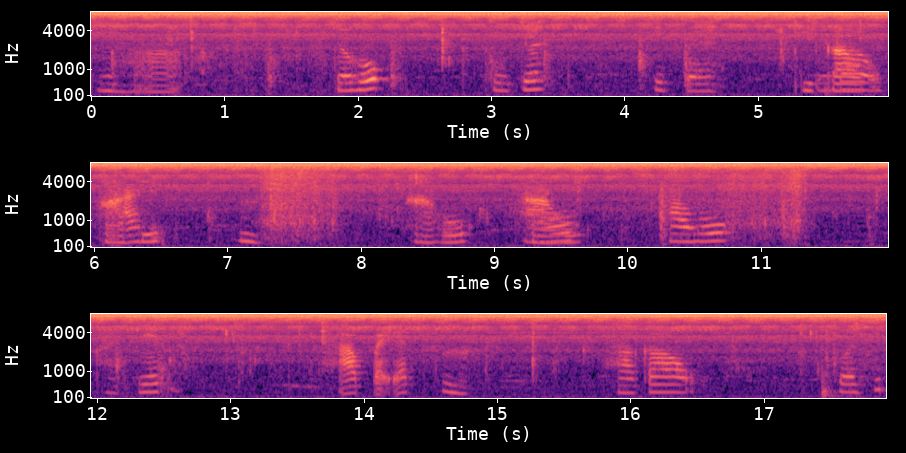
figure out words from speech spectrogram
สี่ห้าสี่หกสี่เจ็ดสี่แปดสีเก้าหาสิบอืมหาหกหาห้าหกห้าหกห้าเจ็ดห้าแปดห้าเก้า ร้อยสิบ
